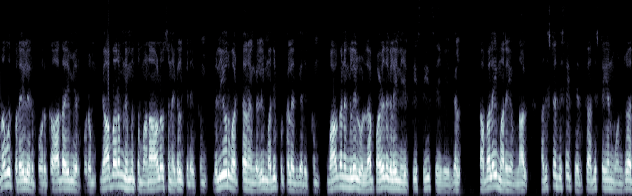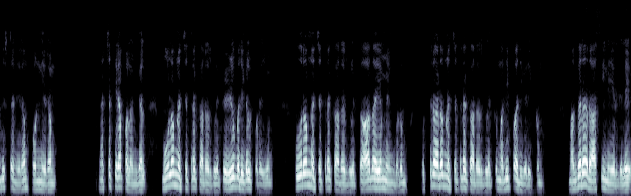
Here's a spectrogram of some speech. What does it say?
உணவுத் துறையில் இருப்போருக்கு ஆதாயம் ஏற்படும். வியாபாரம் நிமித்தமான ஆலோசனைகள் கிடைக்கும். வெளியூர் வட்டாரங்களில் மதிப்புகள் அதிகரிக்கும். வாகனங்களில் உள்ள பழுதுகளை நீக்கி சீர் செய்வீர்கள். கவலை மறையும் நாள். அதிர்ஷ்ட திசை தெற்கு அதிர்ஷ்ட எண் ஒன்று அதிர்ஷ்ட நிறம் பொன்னிறம். நட்சத்திர பலன்கள். மூலம் நட்சத்திரக்காரர்களுக்கு இழுபறிகள் குறையும். பூரம் நட்சத்திரக்காரர்களுக்கு ஆதாயம் மேம்படும். உத்திராடம் நட்சத்திரக்காரர்களுக்கு மதிப்பு அதிகரிக்கும். மகர ராசி நேயர்களே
